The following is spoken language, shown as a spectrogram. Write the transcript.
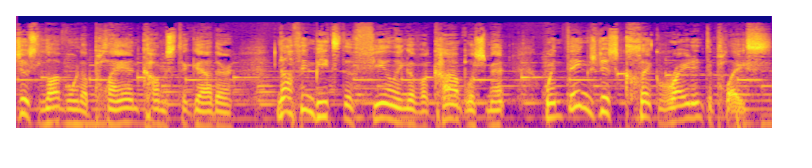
Just love when a plan comes together? Nothing beats the feeling of accomplishment when things just click right into place.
